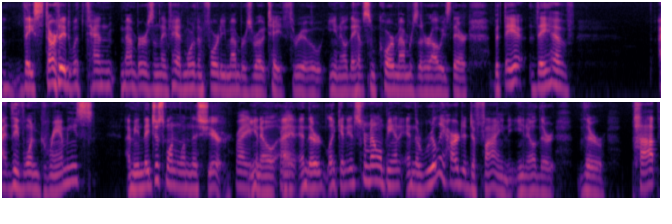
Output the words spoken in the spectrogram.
they started with 10 members and they've had more than 40 members rotate through. You know, they have some core members that are always there, but they they have they've won Grammys. I mean, they just won one this year, Right, You know, right. and they're like an instrumental band, and they're really hard to define. You know, they're they're pop,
